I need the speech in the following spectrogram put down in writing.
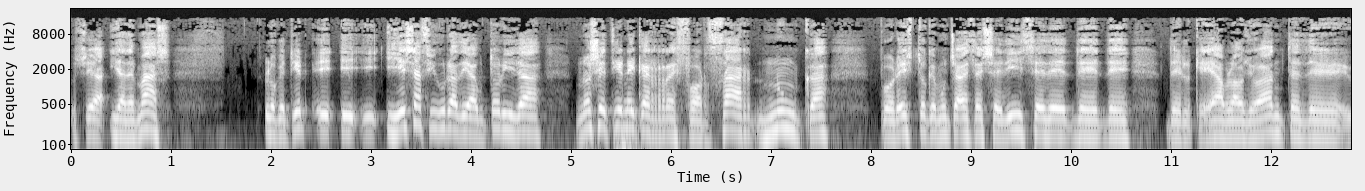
O sea, y además, lo que tiene. Y esa figura de autoridad no se tiene que reforzar nunca por esto que muchas veces se dice de, de, del que he hablado yo antes, de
